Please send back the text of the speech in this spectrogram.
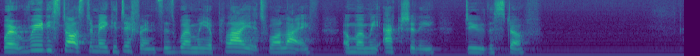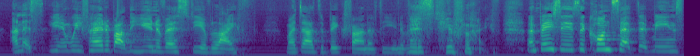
where it really starts to make a difference, is when we apply it to our life and when we actually do the stuff. And it's, you know, we've heard about the University of Life. My dad's a big fan of the University of Life. And basically, it's a concept that means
